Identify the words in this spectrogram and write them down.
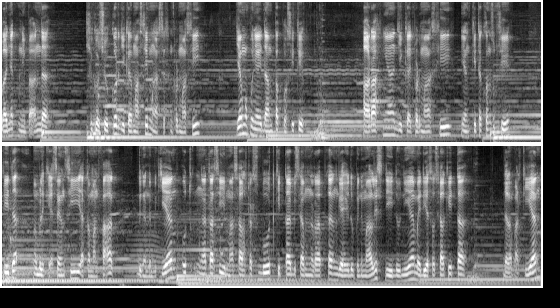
banyak menimpa Anda. Syukur-syukur jika masih mengakses informasi yang mempunyai dampak positif. Parahnya jika informasi yang kita konsumsi tidak memiliki esensi atau manfaat. Dengan demikian, untuk mengatasi masalah tersebut, kita bisa menerapkan gaya hidup minimalis di dunia media sosial kita. Dalam artian,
